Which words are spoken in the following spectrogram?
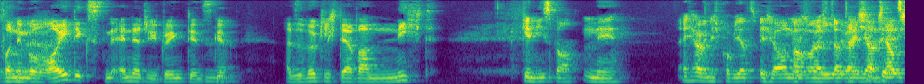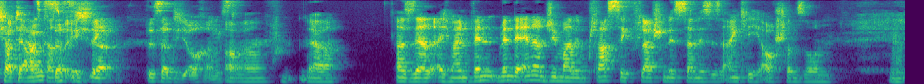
von dem ja. räudigsten Energy Drink, den es gibt. Also wirklich, der war nicht, Genießbar. nee, Ich habe ihn nicht probiert. ich auch nicht, Aber weil, ich dachte, weil ich, ja, hatte, Herz- ich hatte Angst, dass ich, ja, das hatte ich auch Angst. Aber ja. Also der, ich meine, wenn, wenn der Energy mal in Plastikflaschen ist, dann ist es eigentlich auch schon so ein Ja.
